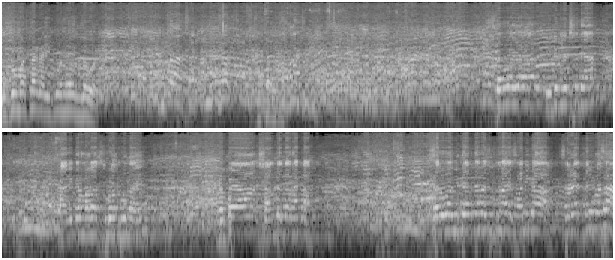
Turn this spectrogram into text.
इथून बसता का? इकून एक जवळ. सर्व या इकडे लक्ष द्या. कार्यक्रमाला सुरुवात होत आहे. कृपया शांतता राखा. सर्व विद्यार्थ्यांना सूचना आहे. सानिका सगळ्यात खाली बसा.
